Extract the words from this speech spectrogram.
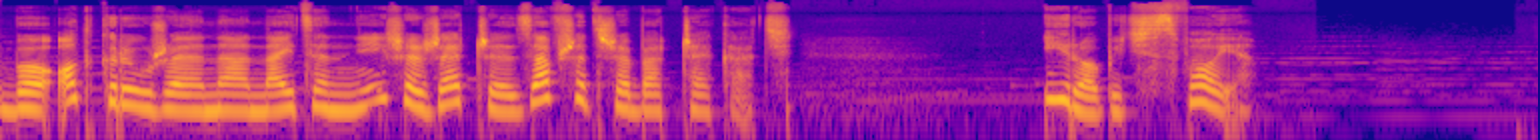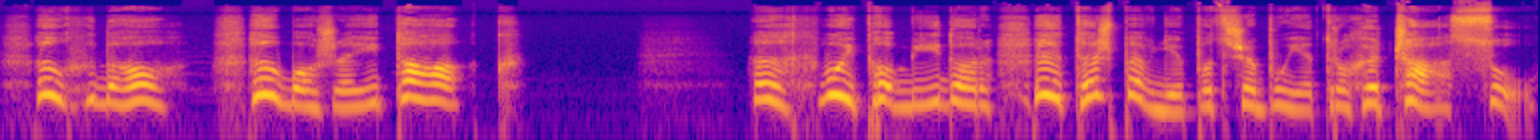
bo odkrył, że na najcenniejsze rzeczy zawsze trzeba czekać i robić swoje. No, może i tak. Ech, mój pomidor y, też pewnie potrzebuje trochę czasu.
